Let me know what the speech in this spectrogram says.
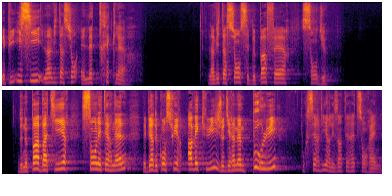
Et puis ici, l'invitation, elle est très claire. L'invitation, c'est de ne pas faire sans Dieu, de ne pas bâtir sans l'Éternel, mais bien de construire avec lui, je dirais même pour lui, pour servir les intérêts de son règne,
